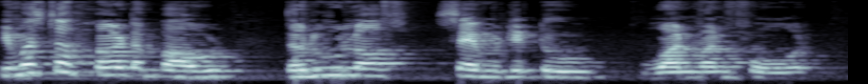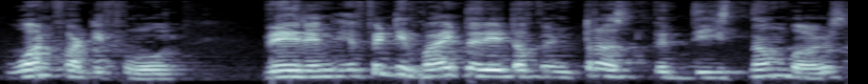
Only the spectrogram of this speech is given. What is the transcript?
You must have heard about the rule of 72, 114, 144 wherein if we divide the rate of interest with these numbers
